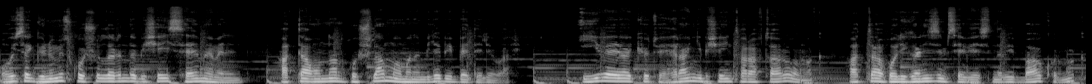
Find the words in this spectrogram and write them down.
Oysa günümüz koşullarında bir şeyi sevmemenin, hatta ondan hoşlanmamanın bile bir bedeli var. İyi veya kötü herhangi bir şeyin taraftarı olmak, hatta holiganizm seviyesinde bir bağ kurmak,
